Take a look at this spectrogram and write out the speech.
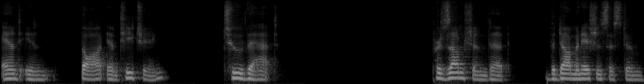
and in thought and teaching to that presumption that the domination system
